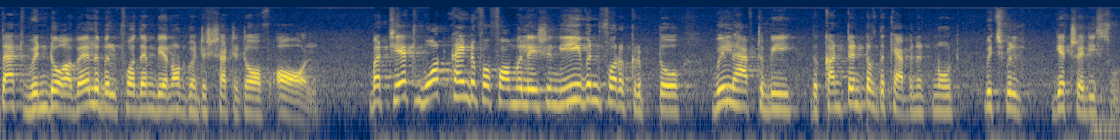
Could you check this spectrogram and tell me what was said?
that window available for them. We are not going to shut it off all. But yet, what kind of a formulation, even for a crypto, will have to be the content of the cabinet note, which will get ready soon.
